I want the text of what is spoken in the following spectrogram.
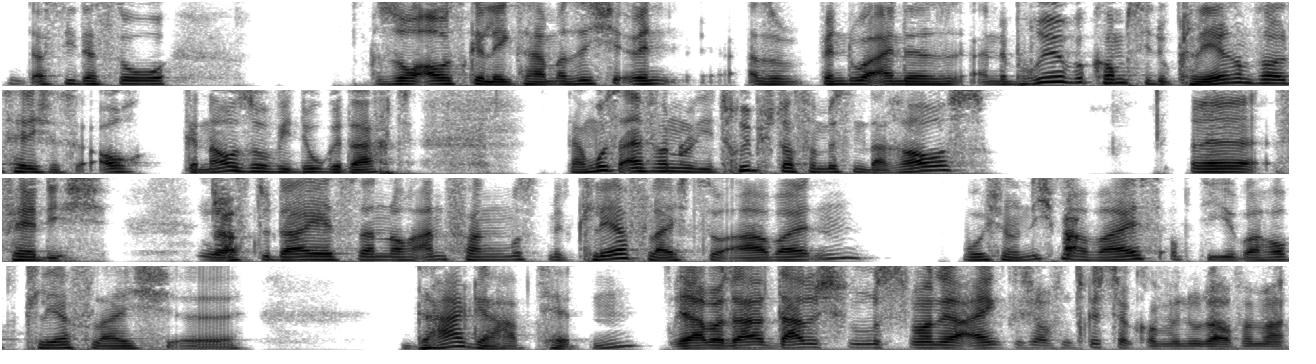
dass die das so so ausgelegt haben. Also ich, wenn, also wenn du eine eine Brühe bekommst, die du klären sollst, hätte ich das auch genauso wie du gedacht. Da muss einfach nur die Trübstoffe müssen da raus äh, fertig. Ja. Dass du da jetzt dann noch anfangen musst, mit Klärfleisch zu arbeiten, wo ich noch nicht mal weiß, ob die überhaupt Klärfleisch äh, da gehabt hätten. Ja, aber da, dadurch müsste man ja eigentlich auf den Trichter kommen, wenn du da auf einmal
